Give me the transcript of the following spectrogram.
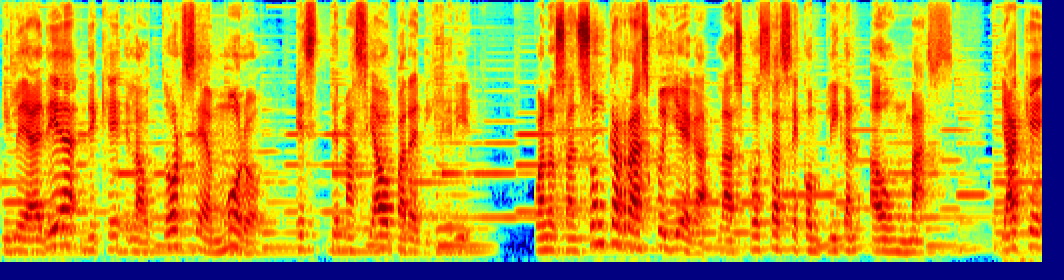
y la idea de que el autor sea moro es demasiado para digerir. Cuando Sansón Carrasco llega, las cosas se complican aún más, ya que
